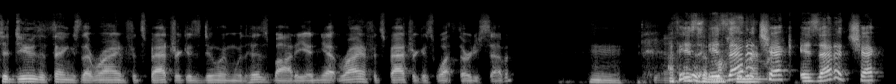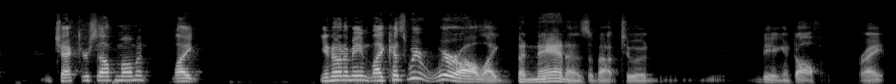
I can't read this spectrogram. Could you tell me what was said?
to do the things that Ryan Fitzpatrick is doing with his body, and yet Ryan Fitzpatrick is what thirty seven. Hmm. Yeah. I think is, a is that a muscle check? Is that a check? Check yourself moment. Like, you know what I mean? Like, because we're we're all like bananas about Tua being a Dolphin, right?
